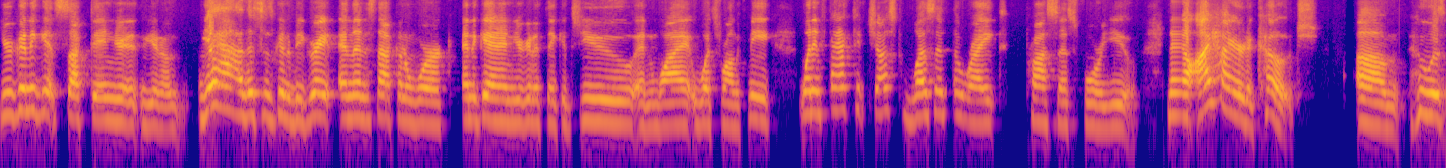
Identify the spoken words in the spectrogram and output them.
you're going to get sucked in. You're, you know, yeah, this is going to be great. And then it's not going to work. And again, you're going to think it's you and why, what's wrong with me when in fact it just wasn't the right process for you. Now, I hired a coach um, who was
